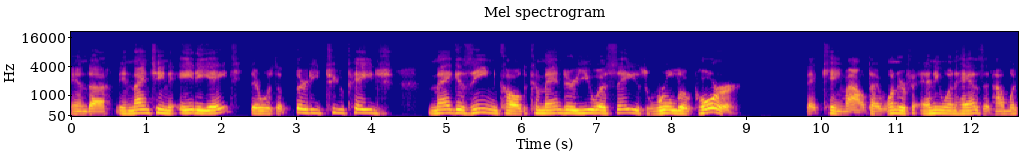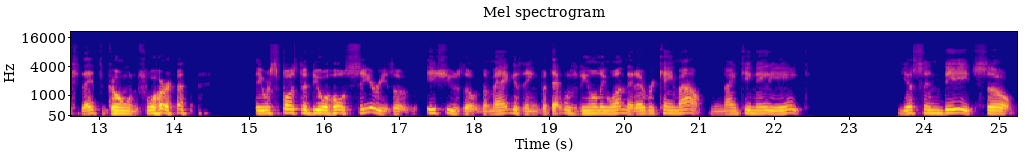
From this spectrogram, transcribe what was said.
And uh, in 1988, there was a 32 page magazine called Commander USA's World of Horror that came out. I wonder if anyone has it, how much that's going for. they were supposed to do a whole series of issues of the magazine, but that was the only one that ever came out in 1988. Yes, indeed. So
